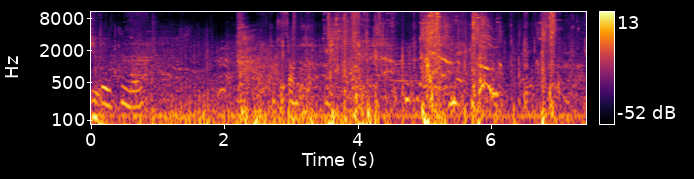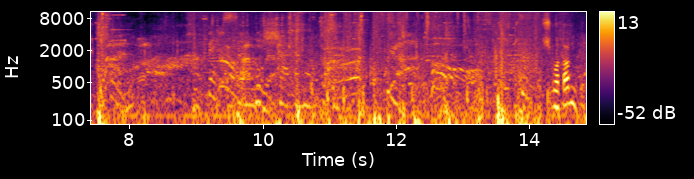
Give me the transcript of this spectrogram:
이게 이 텐데 죄송합니다. 시그마 다른데. 아,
